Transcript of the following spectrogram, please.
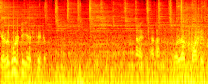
ಕೆಳಗೂರು ಟೀ ಎಸ್ಟೇಟು ಒಳ್ಳೆ ಸ್ಪಾಟ್ ಇದೆ.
